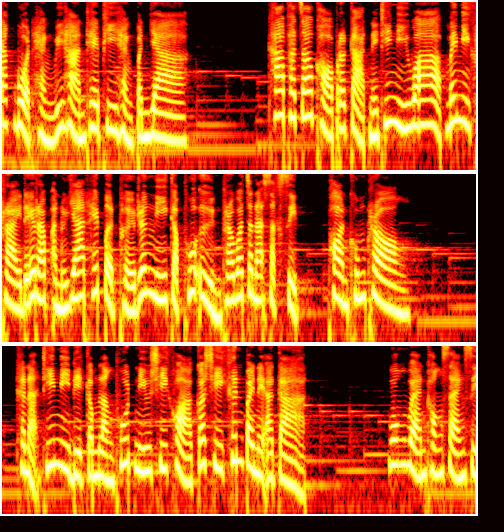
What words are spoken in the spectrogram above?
นักบวชแห่งวิหารเทพีแห่งปัญญา ข้าพระเจ้าขอประกาศในที่นี้ว่าไม่มีใครได้รับอนุญาตให้เปิดเผยเรื่องนี้กับผู้อื่น พระวจนะศักดิ์สิทธิ์พรคุ้มครอง ขณะที่มีดีกำลังพูดนิ้วชี้ขวาก็ชี้ขึ้นไปในอากาศ วงแหวนของแสงสี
